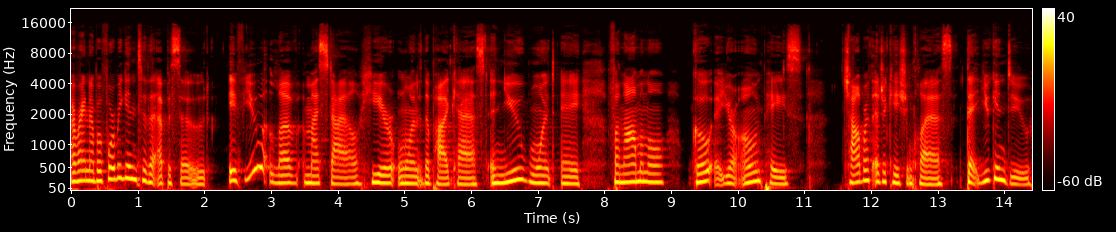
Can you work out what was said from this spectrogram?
All right, now before we get into the episode, if you love my style here on the podcast and you want a phenomenal, go at your own pace childbirth education class that you can do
